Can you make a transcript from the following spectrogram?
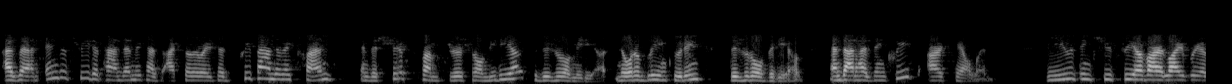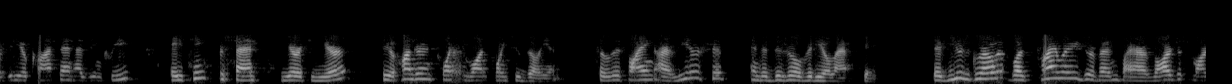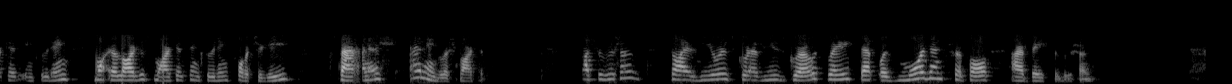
As an industry, the pandemic has accelerated pre-pandemic trends in the shift from traditional media to digital media, notably including digital video, and that has increased our tailwind. Views in Q3 of our library of video content has increased 18% year-to-year to 121.2 billion, solidifying our leadership in the digital video landscape. The views growth was primarily driven by our largest markets, including Portuguese, Spanish, and English markets. Plus Solutions saw a views growth rate that was more than triple our base solutions.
